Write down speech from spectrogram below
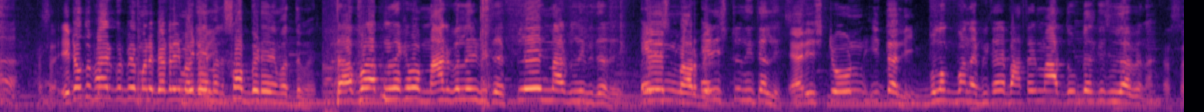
হ্যাঁ। আচ্ছা এটাও তো ফায়ার করবে মানে ব্যাটারির মাধ্যমে? সব ব্যাটারির মাধ্যমে। তারপর আপনি দেখাবো মার্বেলের ভিতরে প্লেন মার্বেলের ভিতরে। Plain marble। Ariston Italy Ariston Italy block বানায় ভিতরে ভাতের মা দুধ কিছু যাবে না। আচ্ছা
